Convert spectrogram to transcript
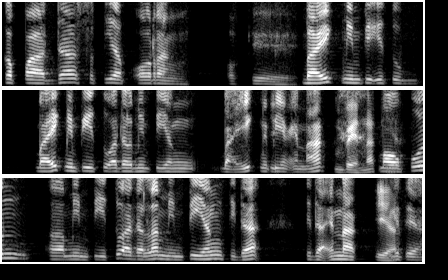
kepada setiap orang. Oke. Baik mimpi itu baik mimpi itu adalah mimpi yang baik, mimpi yang enak, Mimpi enak, maupun eh, mimpi itu adalah mimpi yang tidak tidak enak, Iya. gitu ya.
